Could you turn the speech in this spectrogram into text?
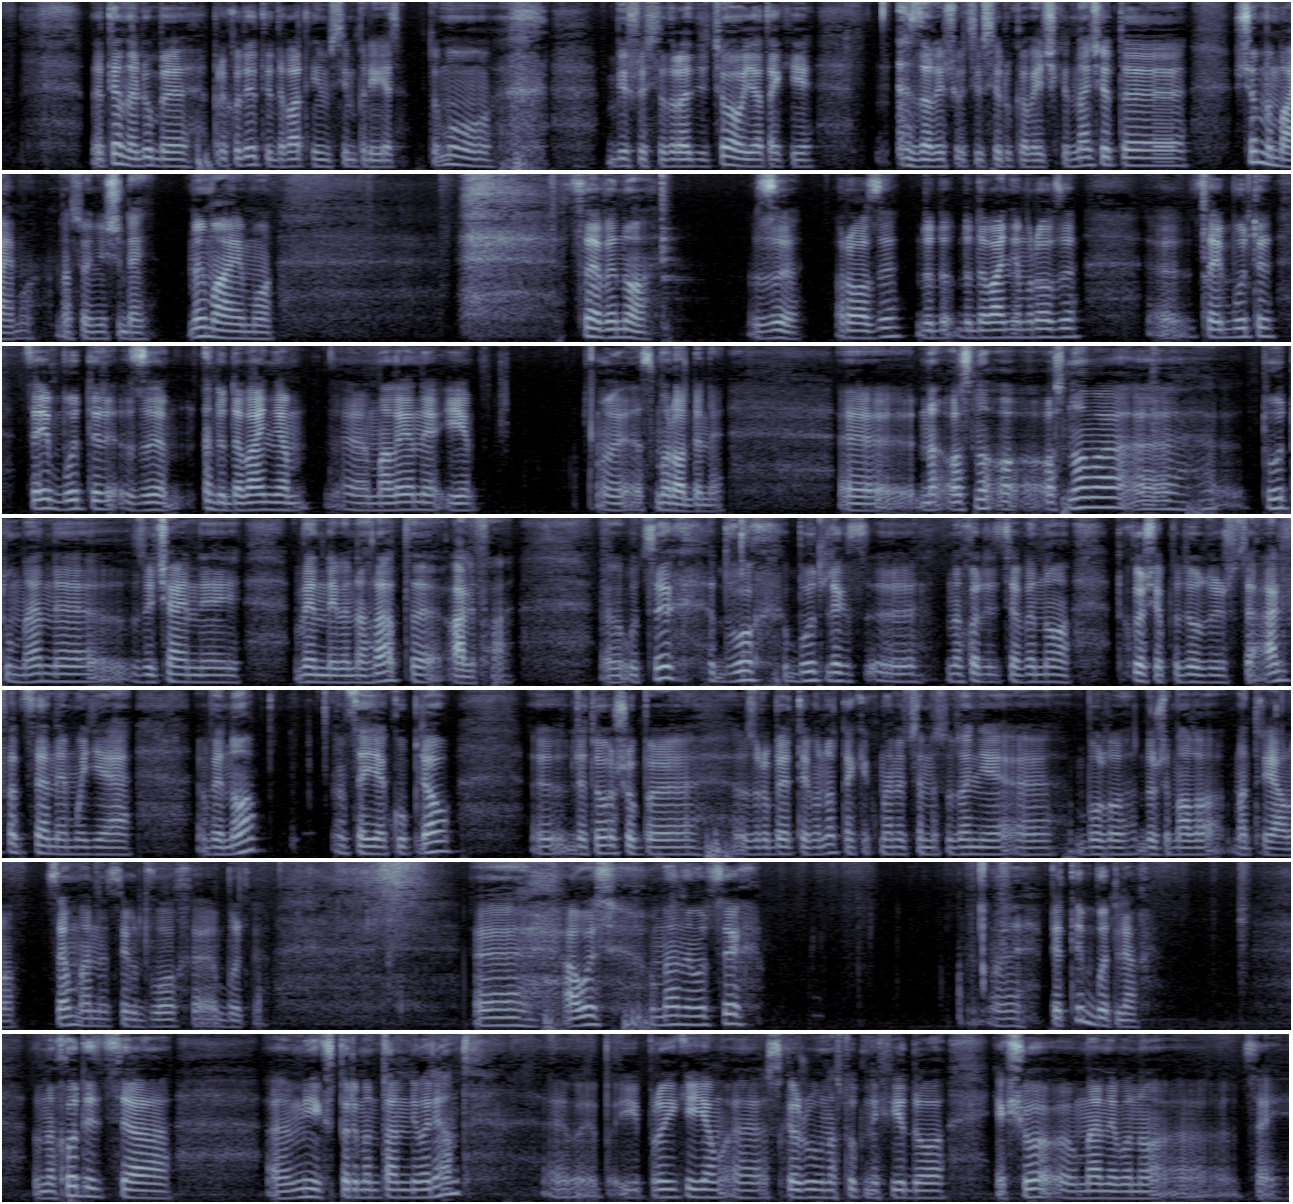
дитина любить приходити і давати їм всім привіт. Тому більшості раді цього я так і залишив ці всі рукавички. Значить, е, що ми маємо на сьогоднішній день? Ми маємо це вино з рози, додаванням рози. Е, Цей бутиль, цей бутиль з додаванням е, малини і е, смородини. Основа тут у мене звичайний винний виноград альфа. У цих двох бутлях знаходиться вино. Також я подозрюю, що це альфа, це не моє вино. Це я купляв е, для того, щоб е, зробити вино, так як в мене в цьому сезоні е, було дуже мало матеріалу. Це в мене цих двох бутлях. А ось у мене у цих п'яти бутлях знаходиться мій експериментальний варіант, про який я скажу в наступних відео, якщо в мене воно цей.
